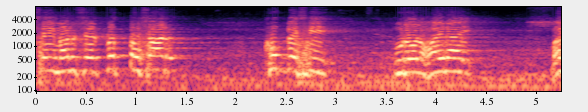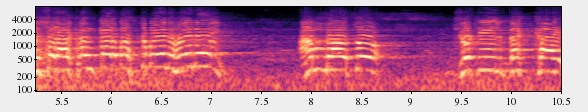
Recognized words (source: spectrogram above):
সেই মানুষের প্রত্যাশার খুব বেশি পূরণ হয় নাই, মানুষের আকাঙ্ক্ষার বাস্তবায়ন হয় নাই। আমরাও তো জটিল ব্যাখ্যায়,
